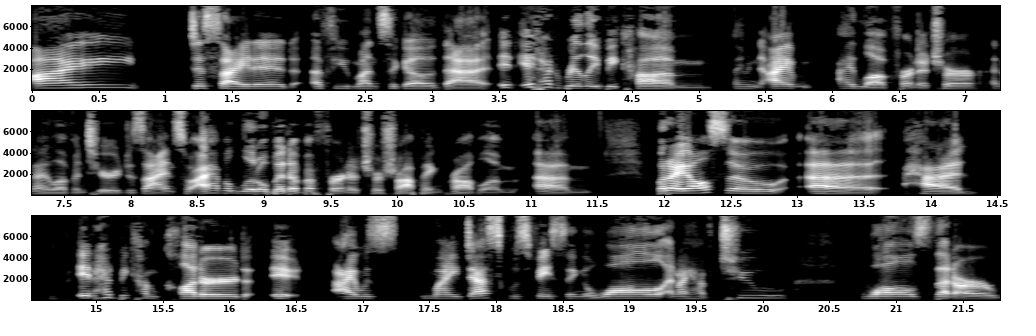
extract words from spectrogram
I decided a few months ago that it, it had really become i mean i i love furniture and i love interior design so i have a little bit of a furniture shopping problem um, but i also uh, had it had become cluttered it i was my desk was facing a wall and i have two walls that are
